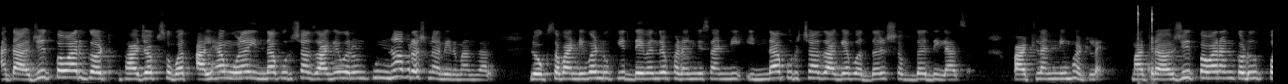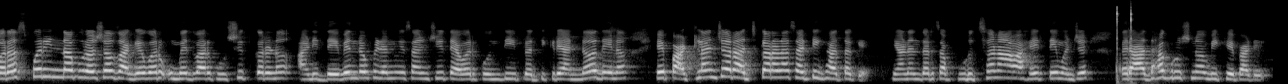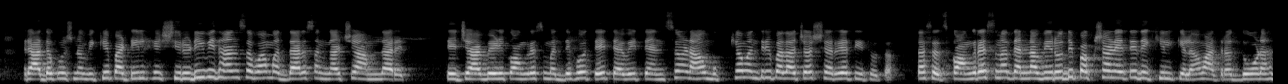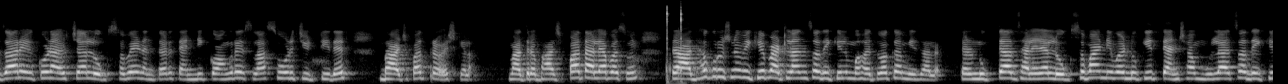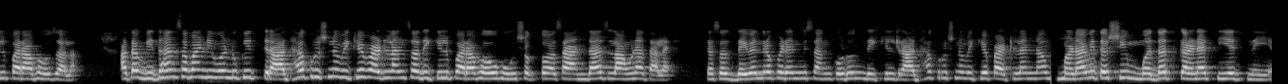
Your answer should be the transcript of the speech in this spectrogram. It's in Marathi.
आता अजित पवार गट भाजप सोबत आल्यामुळे इंदापूरच्या जागेवरून पुन्हा प्रश्न निर्माण झाला. लोकसभा निवडणुकीत देवेंद्र फडणवीसांनी इंदापूरच्या जागेबद्दल शब्द दिलाच. पाटलांनी म्हटलंय मात्र अजित पवारांकडून परस्पर इंदापुराच्या जागेवर उमेदवार घोषित करणं आणि देवेंद्र फडणवीसांची त्यावर कोणतीही प्रतिक्रिया न देणं हे पाटलांच्या राजकारणासाठी घातक आहे. यानंतरचा पुढचं नाव आहे ते म्हणजे राधाकृष्ण विखे पाटील. राधाकृष्ण विखे पाटील हे शिर्डी विधानसभा मतदारसंघाचे आमदार आहेत. ते ज्यावेळी काँग्रेसमध्ये होते त्यावेळी त्यांचं नाव मुख्यमंत्रीपदाच्या शर्यतीत होतं. तसंच काँग्रेसनं त्यांना विरोधी पक्षनेते देखील केलं. मात्र दोन हजार एकोणावीसच्या लोकसभेनंतर त्यांनी काँग्रेसला सोडचिठ्ठी देत भाजपात प्रवेश केला. मात्र भाजपात आल्यापासून राधाकृष्ण विखे पाटलांचं देखील महत्त्व कमी झालं. तर नुकत्याच झालेल्या लोकसभा निवडणुकीत त्यांच्या मुलाचा देखील पराभव झाला. आता विधानसभा निवडणुकीत राधाकृष्ण विखे पाटलांचा देखील पराभव होऊ शकतो असा अंदाज लावण्यात आलाय. तसंच देवेंद्र फडणवीसांकडून देखील राधाकृष्ण विखे पाटलांना म्हणावी तशी मदत करण्यात येत नाहीये.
